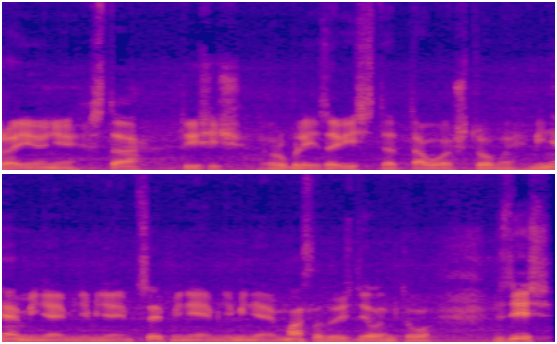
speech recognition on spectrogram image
в районе 100 тысяч рублей. Зависит от того, что мы меняем. Меняем, не меняем цепь, меняем, не меняем масло, то есть делаем ТО. Здесь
